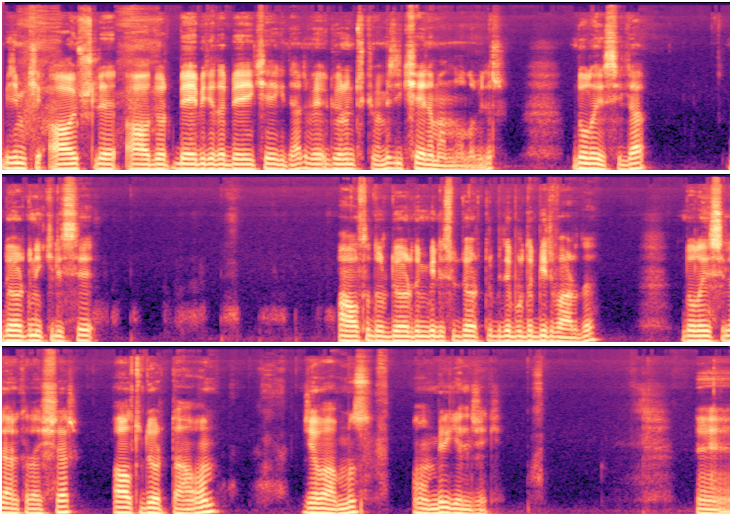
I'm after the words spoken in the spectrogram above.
Bizimki A3 ile A4, B1 ya da B2'ye gider ve görüntü kümemiz iki elemanlı olabilir. Dolayısıyla 4'ün ikilisi 6'dır, 4'ün birlisi 4'tür. Bir de burada 1 vardı. Dolayısıyla arkadaşlar 6, 4 daha 10. Cevabımız 11 gelecek. Ee,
